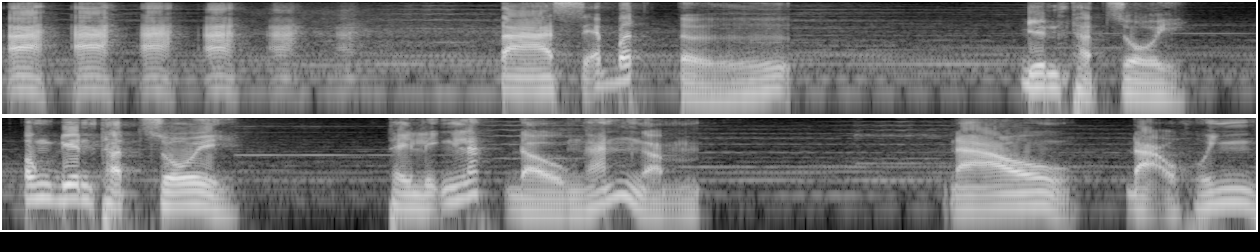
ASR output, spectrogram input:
à, à, à, à, à. Ta sẽ bất tử. Điên thật rồi. Ông điên thật rồi. Thầy lĩnh lắc đầu ngán ngẩm. Nào, đạo huynh,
